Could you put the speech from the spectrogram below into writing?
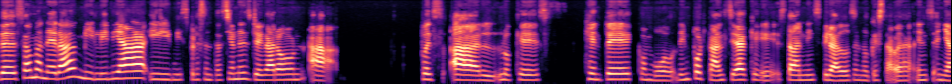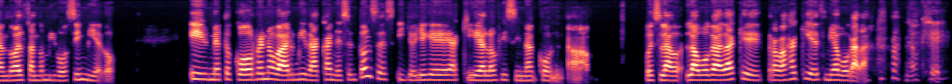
De esa manera, mi línea y mis presentaciones llegaron a, pues, a lo que es gente como de importancia que estaban inspirados en lo que estaba enseñando, alzando mi voz sin miedo. Y me tocó renovar mi DACA en ese entonces y yo llegué aquí a la oficina con ah, pues la, abogada que trabaja aquí es mi abogada. Okay.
